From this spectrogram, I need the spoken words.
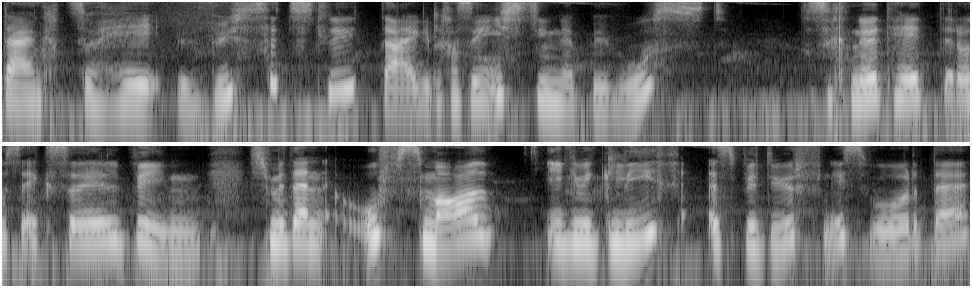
denkt so, hey, wissen die Leute eigentlich? Also ist es ihnen bewusst, dass ich nicht heterosexuell bin? Ist mir dann aufs Mal irgendwie gleich ein Bedürfnis geworden,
